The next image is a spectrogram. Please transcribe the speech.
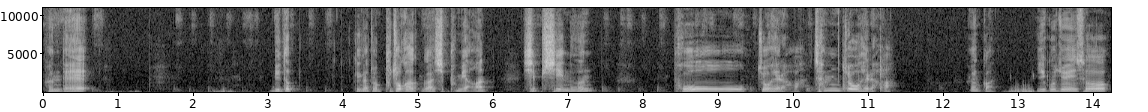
그런데 믿업 그러니까 좀 부족한가 싶으면 십시는 보조해라, 참조해라. 그러니까 이 구조에서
